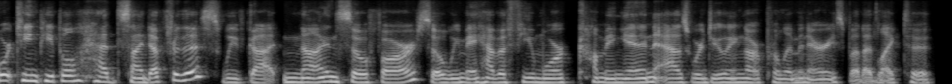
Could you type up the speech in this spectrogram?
14 people had signed up for this. We've got nine so far, so we may have a few more coming in as we're doing our preliminaries, but I'd like to,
